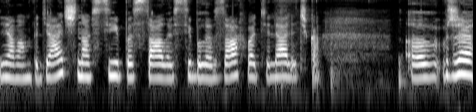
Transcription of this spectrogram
Я вам вдячна. Всі писали, всі були в захваті, лялечка. Е, Вже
